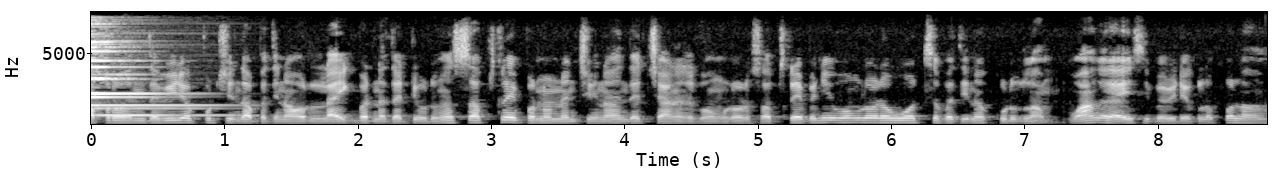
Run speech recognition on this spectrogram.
அப்புறம் இந்த வீடியோ பிடிச்சிருந்தா பார்த்தீங்கன்னா ஒரு லைக் பட்டனை தட்டி விடுங்க. சப்ஸ்கிரைப் பண்ணணும்னு நினச்சிங்கன்னா இந்த சேனலுக்கு உங்களோட சப்ஸ்கிரைப் பண்ணி உங்களோட ஓட்ஸை பார்த்தீங்கன்னா கொடுக்கலாம். வாங்க ஐசி இப்போ வீடியோக்குள்ளே போகலாம்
